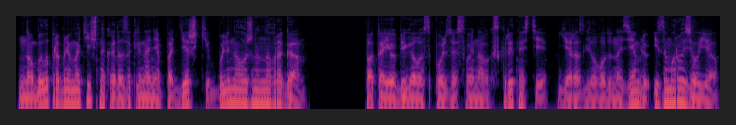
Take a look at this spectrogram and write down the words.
Но было проблематично, когда заклинания поддержки были наложены на врага. Пока я убегал, используя свой навык скрытности, я разлил воду на землю и заморозил ее,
